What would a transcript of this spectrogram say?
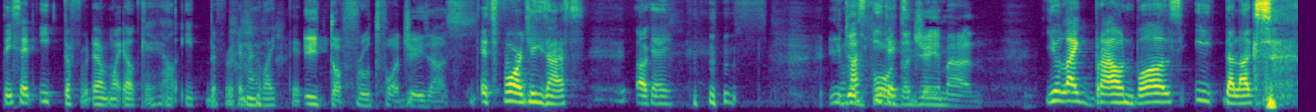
They said eat the fruit. And I'm like, okay, I'll eat the fruit, and I liked it. Eat the fruit for Jesus. It's for Jesus. Okay. Eat it must eat for it. the J man. You like brown balls? Eat the langsat.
